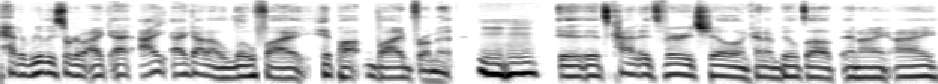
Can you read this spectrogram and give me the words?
had a really sort of I I I got a lo-fi hip hop vibe from it. Mm-hmm. it. It's kind of it's very chill and kind of built up, and I I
